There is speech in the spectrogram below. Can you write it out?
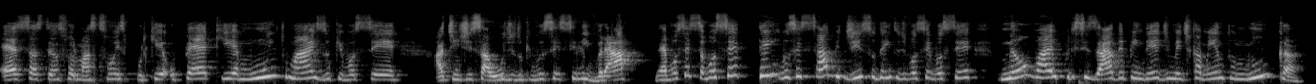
essas transformações, porque o PEC é muito mais do que você atingir saúde, do que você se livrar, né? Você, você tem, você sabe disso dentro de você, você não vai precisar depender de medicamento nunca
